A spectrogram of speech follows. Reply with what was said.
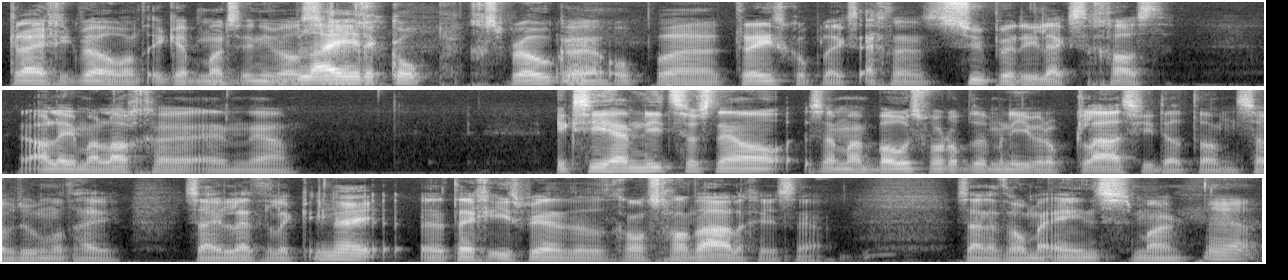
krijg ik wel. Want ik heb Martens wel eens gesproken Ja. op eh trainingscomplex. Echt een super relaxte gast. En alleen maar lachen en ja. Ik zie hem niet zo snel, zeg maar, boos worden op de manier waarop Klaasie dat dan zou doen. Want hij zei letterlijk Nee, eh, tegen ESPN dat het gewoon schandalig is. Ja. We zijn het wel mee eens, maar Ja.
